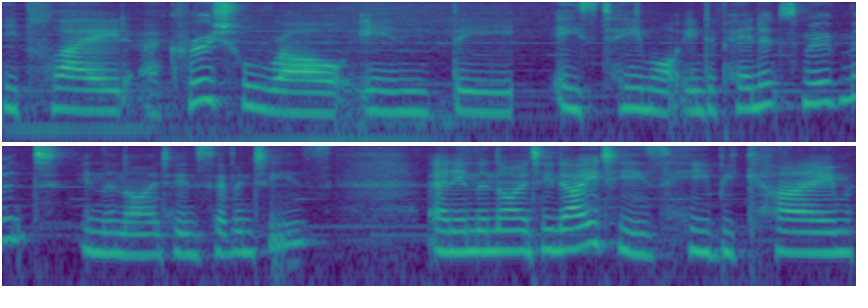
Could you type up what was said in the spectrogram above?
He played a crucial role in the East Timor independence movement in the 1970s and in the 1980s he became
